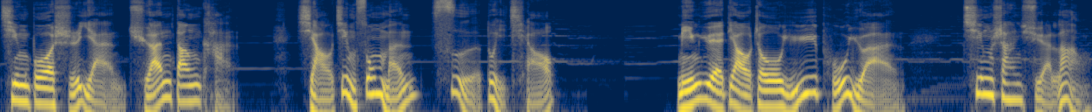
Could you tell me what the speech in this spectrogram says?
清波石眼全当看，小径松门四对桥。明月钓舟渔浦远，青山雪浪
